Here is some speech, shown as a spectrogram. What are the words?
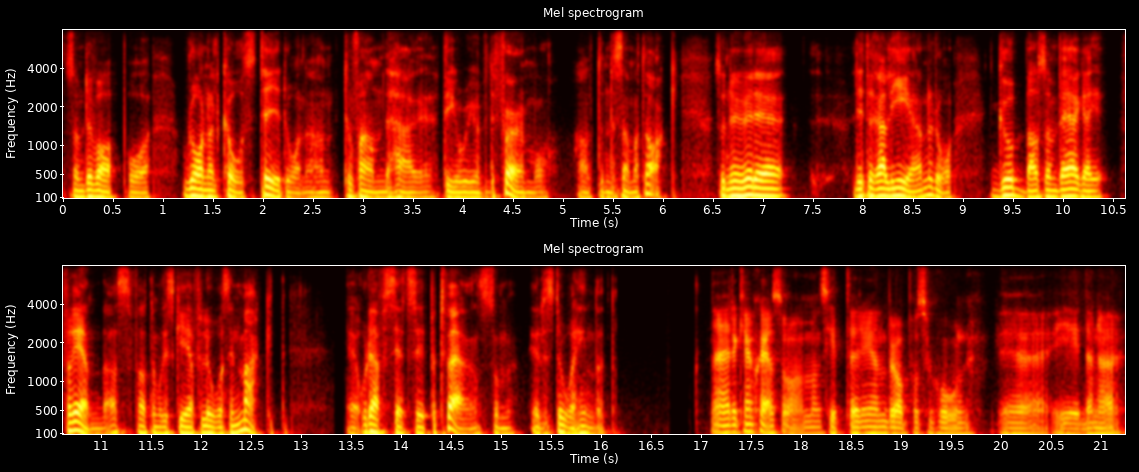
som det var på Ronald Coates tid då när han tog fram det här Theory of the Firm och allt under samma tak. Så nu är det lite raljerande då gubbar som vägrar förändras för att de riskerar att förlora sin makt eh, och därför sätter sig på tvären som är det stora hindret. Nej, det kanske är så. Om man sitter i en bra position i, den här,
